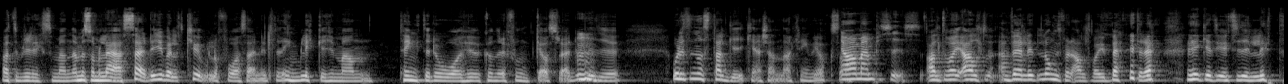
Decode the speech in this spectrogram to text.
att det blir liksom en, ja, men som läsare, det är ju väldigt kul att få så här en liten inblick i hur man tänkte då och hur kunde det funka och sådär. Det blir ju, och lite nostalgi kan jag känna kring det också. Mm. Ja men precis. Allt var ju, allt, väldigt långt från allt var ju bättre, vilket ju är tydligt.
